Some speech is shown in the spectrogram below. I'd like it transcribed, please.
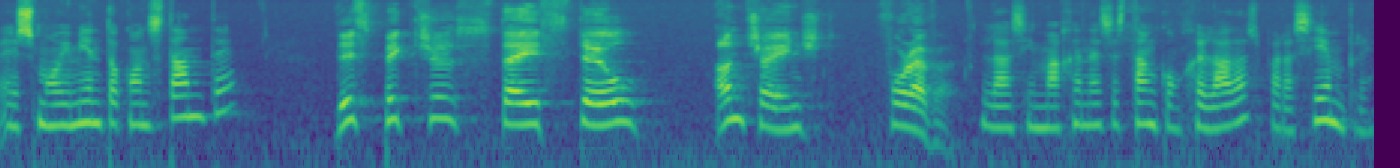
es movimiento constante, this picture stays still, unchanged forever. las imágenes están congeladas para siempre.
